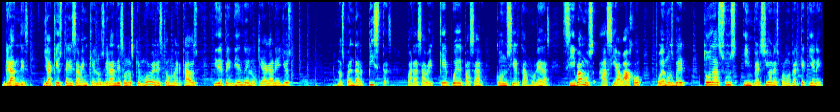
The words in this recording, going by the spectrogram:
grandes, ya que ustedes saben que los grandes son los que mueven estos mercados y dependiendo de lo que hagan ellos, nos pueden dar pistas para saber qué puede pasar con ciertas monedas. Si vamos hacia abajo, podemos ver todas sus inversiones. Podemos ver que tiene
